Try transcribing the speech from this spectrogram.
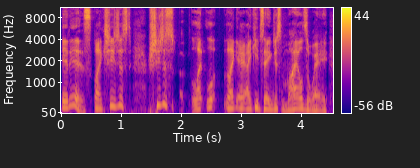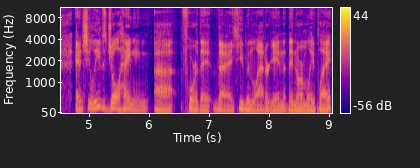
It is like she's just she's just like like I keep saying just miles away, and she leaves Joel hanging uh, for the the human ladder game that they normally play.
